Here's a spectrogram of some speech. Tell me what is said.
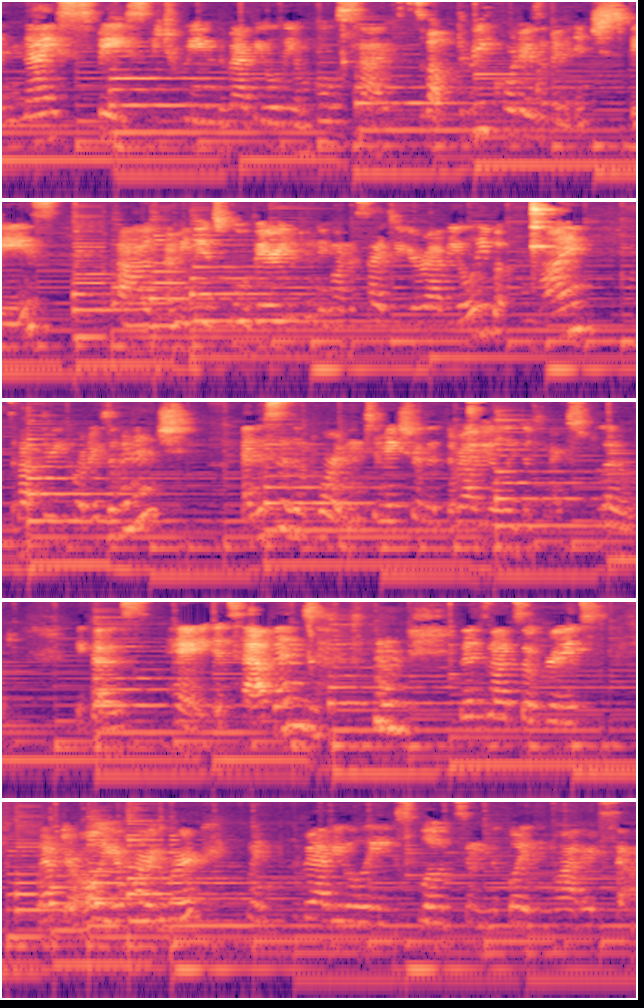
a nice space between the ravioli on both sides. It's about three quarters of an inch space. Uh, I mean, it will vary depending on the size of your ravioli, but for mine, it's about three quarters of an inch. And this is important to make sure that the ravioli doesn't explode because, hey, it's happened. it's not so great after all your hard work when ravioli explodes in the boiling water. So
